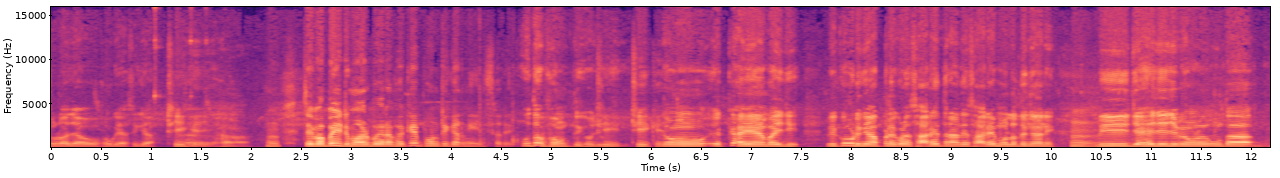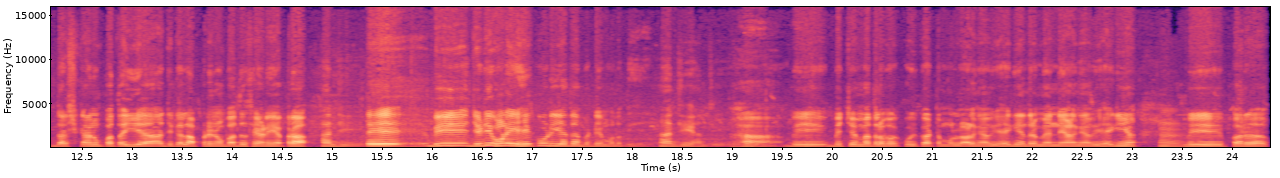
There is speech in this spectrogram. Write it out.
ਥੋੜਾ ਜਿਹਾ ਉਹ ਹੋ ਗਿਆ ਸੀਗਾ। ਠੀਕ ਹੈ ਜੀ। ਹਾਂ। ਹੂੰ। ਤੇ ਬਾਬਾ ਜੀ ਡਿਮਾਂਡ ਵਗੈਰਾ ਫਿਰ ਕਿ ਫੋਨ ਤੇ ਕਰਨੀ ਹੈ ਜੀ ਸਾਰੇ? ਉਹ ਤਾਂ ਫੋਨ ਤੇ ਹੀ ਜੂਗੀ। ਠੀਕ ਹੈ ਜੀ। ਕਿਉਂ ਇੱਕ ਆਏ ਆ ਬਾਈ ਜੀ ਵੀ ਘੋੜੀਆਂ ਆਪਣੇ ਕੋਲ ਸਾਰੇ ਤਰ੍ਹਾਂ ਦੇ ਸਾਰੇ ਮੁੱਲ ਦੀਆਂ ਨੇ। ਵੀ ਜਿਹੇ ਜਿਹੇ ਜਿਵੇਂ ਹੁਣ ਉਹ ਤਾਂ ਦਰਸ਼ਕਾਂ ਨੂੰ ਪਤਾ ਹੀ ਆ ਅੱਜ ਕੱਲ ਆਪਣੇ ਨੂੰ ਵੱਧ ਸਿਆਣੇ ਆ ਭਰਾ। ਹਾਂਜੀ। ਤੇ ਵੀ ਜਿਹੜੀ ਹੁਣ ਇਹ ਘੋੜੀ ਆ ਤਾਂ ਵੱਡੇ ਮੁੱਲ ਦੀ ਹੈ ਜੀ। ਹਾਂਜੀ ਹਾਂਜੀ। ਹਾਂ ਵੀ ਵਿੱਚ ਮਤਲਬ ਕੋਈ ਘੱਟ ਮੁੱਲ ਵਾਲੀਆਂ ਵੀ ਹੈਗੀਆਂ ਦਰਮਿਆਨੇ ਵਾਲੀਆਂ ਵੀ ਹੈਗੀਆਂ। ਵੀ ਪਰ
